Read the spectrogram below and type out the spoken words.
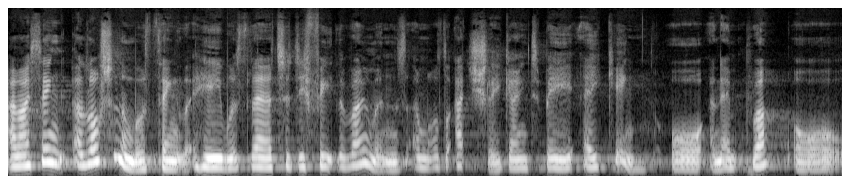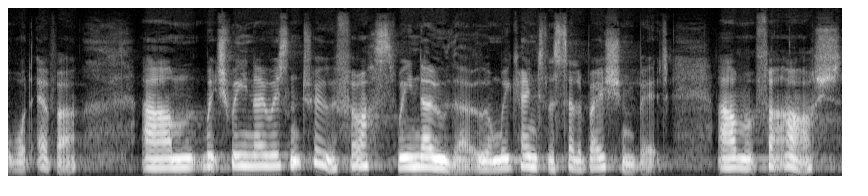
And I think a lot of them would think that he was there to defeat the Romans and was actually going to be a king or an emperor or whatever, um, which we know isn't true. For us, we know though, and we came to the celebration bit, um, for us,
